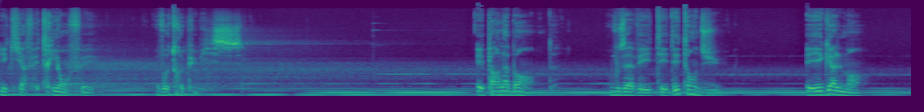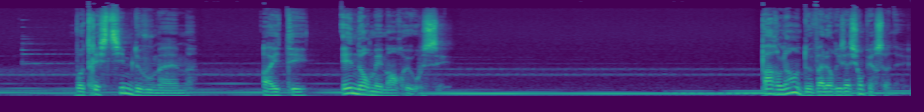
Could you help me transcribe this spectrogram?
et qui a fait triompher votre pubis. Et par la bande, vous avez été détendu et également votre estime de vous-même a été énormément rehaussée. Parlant de valorisation personnelle,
